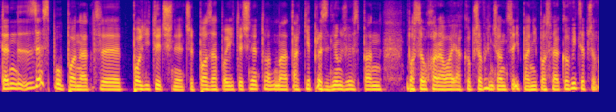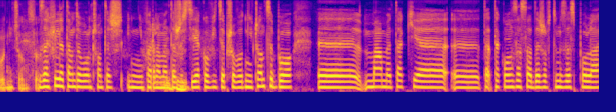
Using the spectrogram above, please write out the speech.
ten zespół ponadpolityczny y, czy pozapolityczny to ma takie prezydium, że jest pan poseł Chorała jako przewodniczący i pani poseł jako wiceprzewodnicząca. Za chwilę tam dołączą też inni parlamentarzyści jako wiceprzewodniczący, bo y, mamy takie, y, ta, taką zasadę, że w tym zespole, y,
